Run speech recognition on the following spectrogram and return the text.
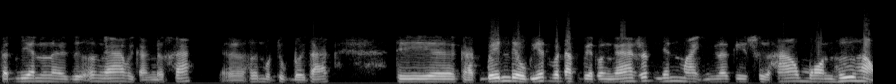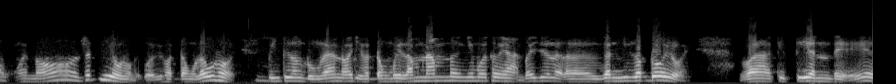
tất nhiên là giữa nga với các nước khác hơn một chục đối tác thì các bên đều biết và đặc biệt là nga rất nhấn mạnh là cái sự hao mòn hư hỏng nó rất nhiều rồi bởi vì hoạt động lâu rồi ừ. bình thường đúng ra nói chỉ hoạt động 15 năm thôi nhưng mà thời hạn bây giờ là gần như gấp đôi rồi và cái tiền để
